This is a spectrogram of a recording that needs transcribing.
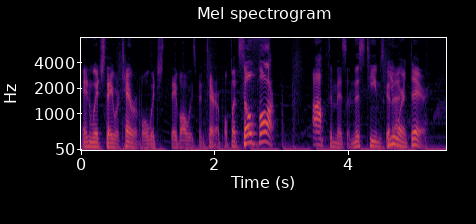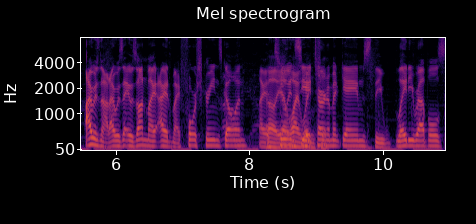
in which they were terrible, which they've always been terrible. But so far, optimism. This team's gonna. You weren't there. I was not. I was. I was on my. I had my four screens going. I had Oh, two yeah, why NCAA wouldn't you? tournament games, the Lady Rebels,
